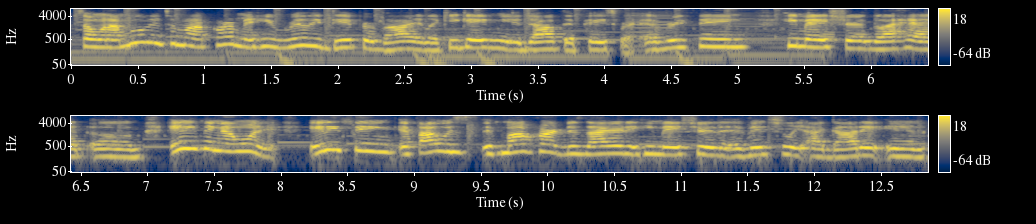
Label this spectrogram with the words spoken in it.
So when I moved into my apartment, he really did provide. Like he gave me a job that pays for everything. He made sure that I had um, anything I wanted. Anything if I was if my heart desired it, he made sure that eventually I got it. And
